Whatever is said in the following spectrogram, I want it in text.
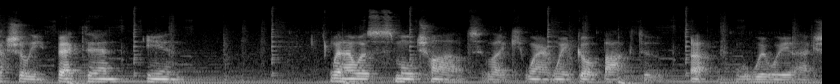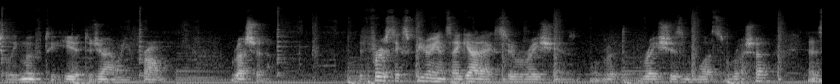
actually back then in when I was a small child, like when we go back to uh, where we actually moved to here to Germany from Russia. The first experience I got actually racism, racism was in Russia, and the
